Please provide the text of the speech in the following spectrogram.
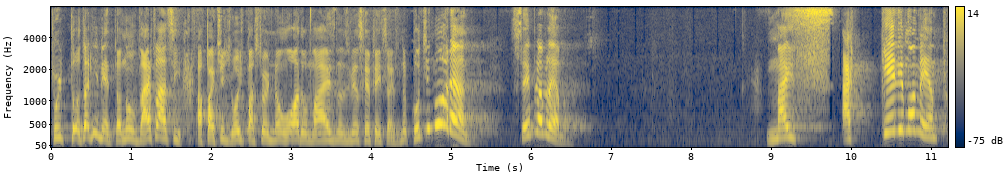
por todo o alimento. Então não vai falar assim, a partir de hoje, pastor, não oro mais nas minhas refeições. Não, continua orando, sem problema. Mas aquele momento,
